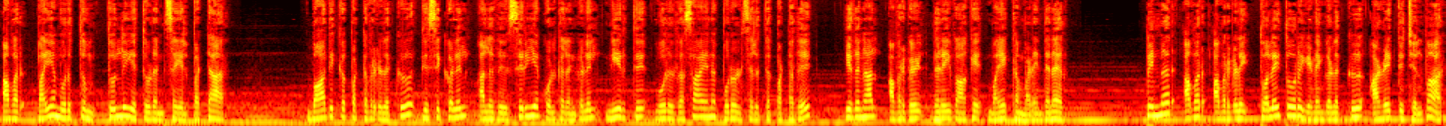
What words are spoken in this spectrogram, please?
அவர் பயமுறுத்தும் துல்லியத்துடன் செயல்பட்டார். பாதிக்கப்பட்டவர்களுக்கு திசுக்களில் அல்லது சிறிய கொள்கலன்களில் நீர்த்து ஒரு ரசாயன பொருள் செலுத்தப்பட்டது. இதனால் அவர்கள் விரைவாக மயக்கமடைந்தனர். பின்னர் அவர் அவர்களை தொலைதூர இடங்களுக்கு அழைத்துச் செல்வார்.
